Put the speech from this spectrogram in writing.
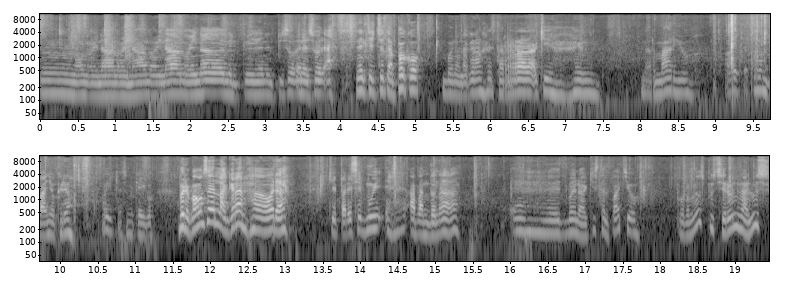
Mm, no, no hay nada, no hay nada, no hay nada, no hay nada en el, en el piso, en el suelo, ah, en el techo tampoco. Bueno, la granja está rara aquí, en un armario. Ay, es como un baño creo. Ay, casi me caigo. Bueno, vamos a ver la granja ahora, que parece muy eh, abandonada. Eh, bueno, aquí está el patio. Por lo menos pusieron una luz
